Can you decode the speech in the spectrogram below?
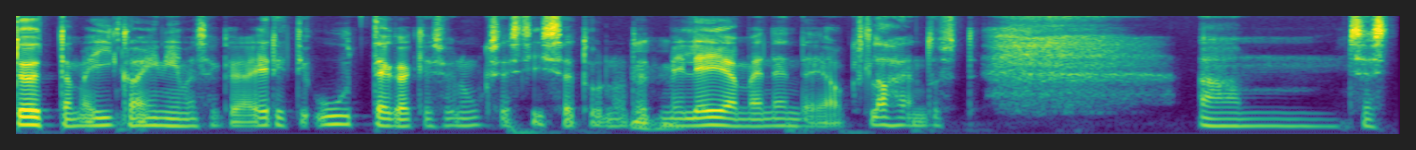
töötame iga inimesega, eriti uutega, kes on uksest sisse tulnud, et me leiame nende jaoks lahendust um,. sest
